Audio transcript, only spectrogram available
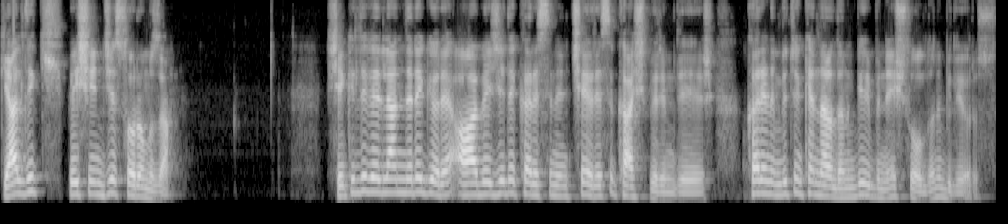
Geldik 5. sorumuza. Şekilde verilenlere göre ABCD karesinin çevresi kaç birimdir? Karenin bütün kenarlarının birbirine eşit olduğunu biliyoruz.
